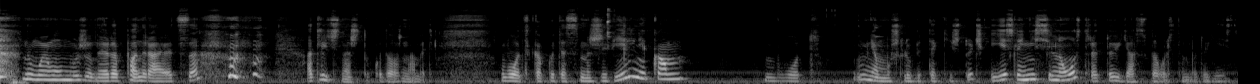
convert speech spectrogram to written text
Ну, моему мужу, наверное, понравится. Отличная штука должна быть. Вот, какой-то с можжевельником. Вот. У меня муж любит такие штучки. Если не сильно острая, то и я с удовольствием буду есть.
